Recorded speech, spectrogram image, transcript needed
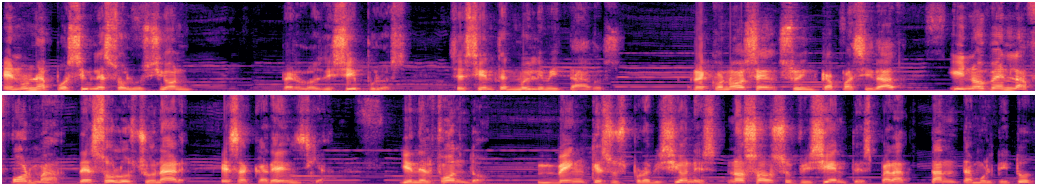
en una posible solución. Pero los discípulos se sienten muy limitados, reconocen su incapacidad y no ven la forma de solucionar esa carencia. Y en el fondo, ven que sus provisiones no son suficientes para tanta multitud,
